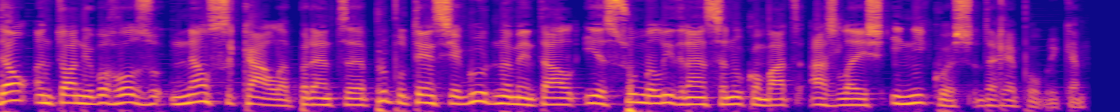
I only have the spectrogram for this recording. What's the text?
D. António Barroso não se cala perante a prepotência governamental e assume a liderança no combate às leis iníquas da República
